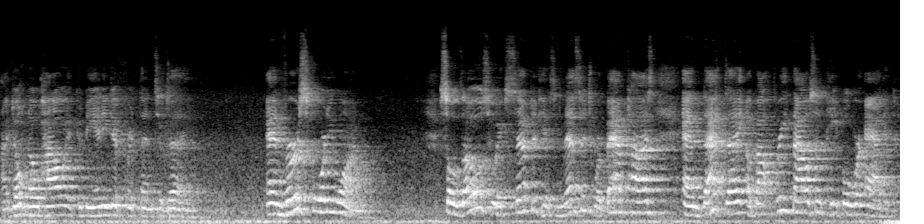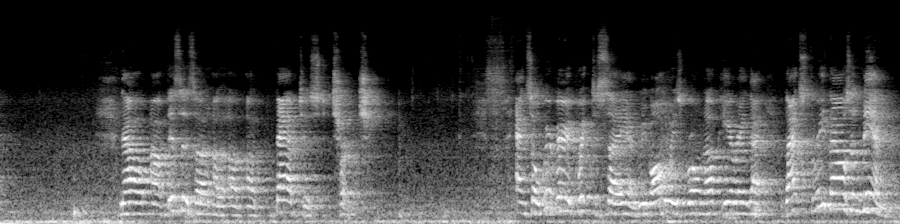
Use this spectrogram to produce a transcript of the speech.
I don't know how it could be any different than today. And verse 41 So those who accepted his message were baptized and that day about 3,000 people were added. Now, uh, this is a, a, a Baptist church. And so we're very quick to say, and we've always grown up hearing that that's 3,000 men.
